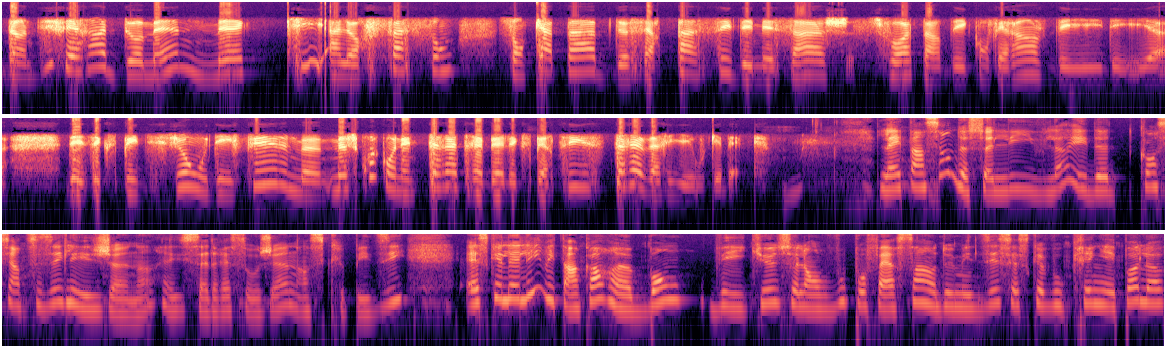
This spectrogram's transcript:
dans différents domaines, mais qui, à leur façon, sont capables de faire passer des messages, soit par des conférences, des, des, euh, des expéditions ou des films. Mais je crois qu'on a une très, très belle expertise, très variée au Québec. L'intention de ce livre-là est de conscientiser les jeunes. Hein? Il s'adresse aux jeunes, encyclopédie. Est-ce que le livre est encore un bon véhicule, selon vous, pour faire ça en 2010? Est-ce que vous craignez pas, là,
